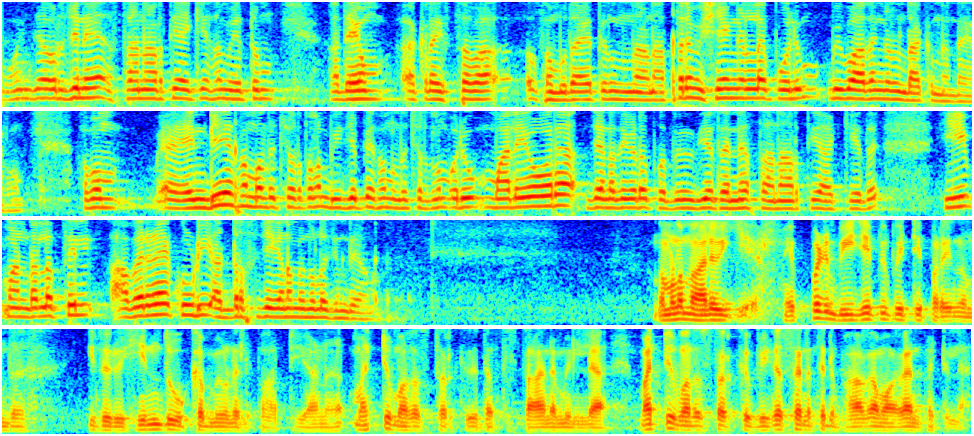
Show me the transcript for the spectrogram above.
മോഹൻ ജോർജിനെ സ്ഥാനാർത്ഥിയാക്കിയ സമയത്തും അദ്ദേഹം ക്രൈസ്തവ സമുദായത്തിൽ നിന്നാണ് അത്തരം വിഷയങ്ങളിലെ പോലും വിവാദങ്ങൾ ഉണ്ടാക്കുന്നുണ്ടായിരുന്നു. അപ്പം എൻ ഡി എ സംബന്ധിച്ചിടത്തോളം ബി ജെ പിയെ സംബന്ധിച്ചിടത്തോളം ഒരു മലയോര ജനതയുടെ പ്രതിനിധിയെ തന്നെ സ്ഥാനാർത്ഥിയാക്കിയത് ഈ മണ്ഡലത്തിൽ അവരെ കൂടി അഡ്രസ്സ് ചെയ്യണം എന്നുള്ള ചിന്തയാണ്? നമ്മളൊന്ന് ആലോചിക്കുക എപ്പോഴും ബി ജെ പി പറ്റി പറയുന്നത് ഇതൊരു ഹിന്ദു കമ്മ്യൂണൽ പാർട്ടിയാണ്. മറ്റു മതസ്ഥർക്ക് ഇതിനകത്ത് സ്ഥാനമില്ല. മറ്റു മതസ്ഥർക്ക് വികസനത്തിന് ഭാഗമാകാൻ പറ്റില്ല.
